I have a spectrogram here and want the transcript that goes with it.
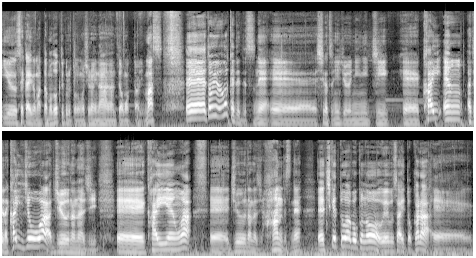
いう世界がまた戻ってくると面白いなぁなんて思っております。えー、というわけでですね、えー、4月22日、えー、開演、あ、じゃない、会場は17時、えー、開演は、えー、17時半ですね。え、チケットは僕のウェブサイトから、え、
